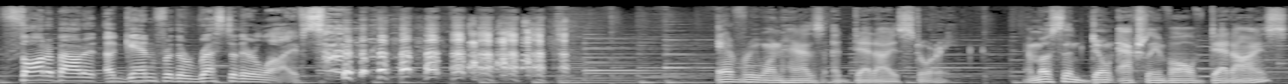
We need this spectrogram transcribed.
thought about it again for the rest of their lives. Everyone has a dead eyes story. And most of them don't actually involve dead eyes,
